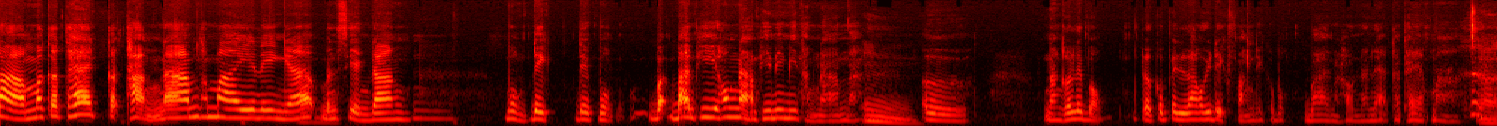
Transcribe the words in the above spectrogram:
สามมากระแทกกระถังน้ำทำไมอะไรอย่างเงี้ย มันเสียงดัง บอกเด็กเด็กบอกบบ้านพี่ห้องน้ำพี่ไม่มีถังน้ำนะอืมเออนางก็เลยบอกเราก็ไปเล่าให้เด็กฟังเด็กก็บอกบ้านเขานั่นแหละกระแทกมา อ่า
